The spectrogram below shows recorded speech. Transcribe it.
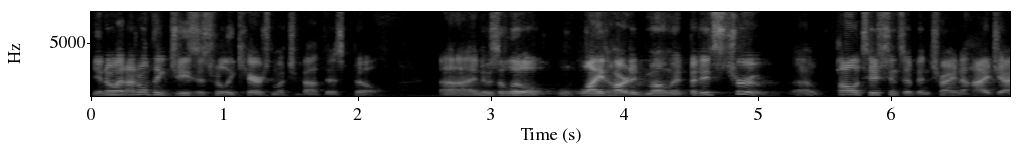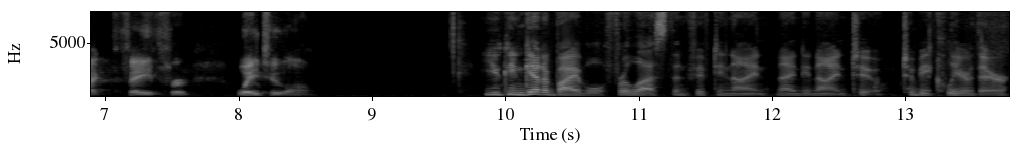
you know what? I don't think Jesus really cares much about this bill. Uh, and it was a little lighthearted moment, but it's true. Uh, politicians have been trying to hijack faith for way too long. You can get a Bible for less than $59.99 too, to be clear there.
